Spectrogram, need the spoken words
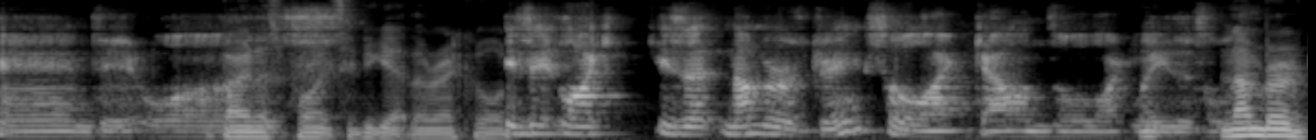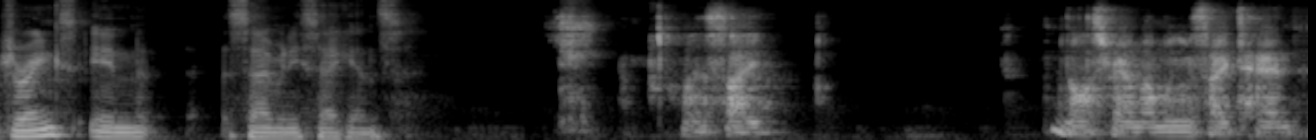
And it was. Bonus points if you get the record. Is it like, is it number of drinks or like gallons or like litres? Or Number of drinks in so many seconds. I'm to say, nice round, I'm to say 10.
